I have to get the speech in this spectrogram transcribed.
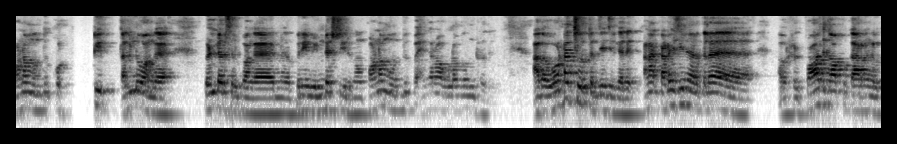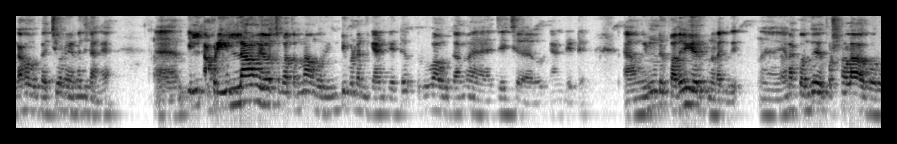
பணம் வந்து கொட்டி தள்ளுவாங்க. பில்டர்ஸ் இருப்பாங்க. பெரிய இண்டஸ்ட்ரி இருக்கும். பணம் வந்து பயங்கரமாக உலகம்ன்றது அதை உடச்சி ஒருத்தர் ஜெயிச்சிருக்காரு. ஆனால் கடைசி நேரத்தில் அவர்கள் பாதுகாப்பு காரணங்களுக்காக ஒரு கட்சியோட இணைஞ்சிட்டாங்க. இல் அப்படி இல்லாம யோசிச்சு பார்த்தோம்னா அவங்க ஒரு இண்டிபெண்ட் கேண்டிடேட்டு ரூபா கொடுக்காம ஜெயிச்ச ஒரு கேண்டிடேட்டு அவங்க இன்று பதவியேற்பு நடக்குது. எனக்கு வந்து பர்சனலா ஒரு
